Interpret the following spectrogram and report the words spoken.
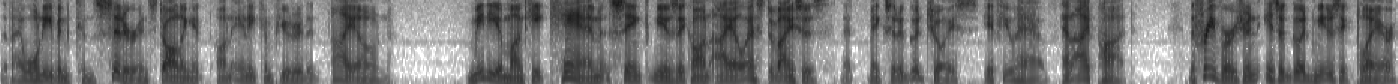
that I won't even consider installing it on any computer that I own. MediaMonkey can sync music on iOS devices. That makes it a good choice if you have an iPod. The free version is a good music player,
